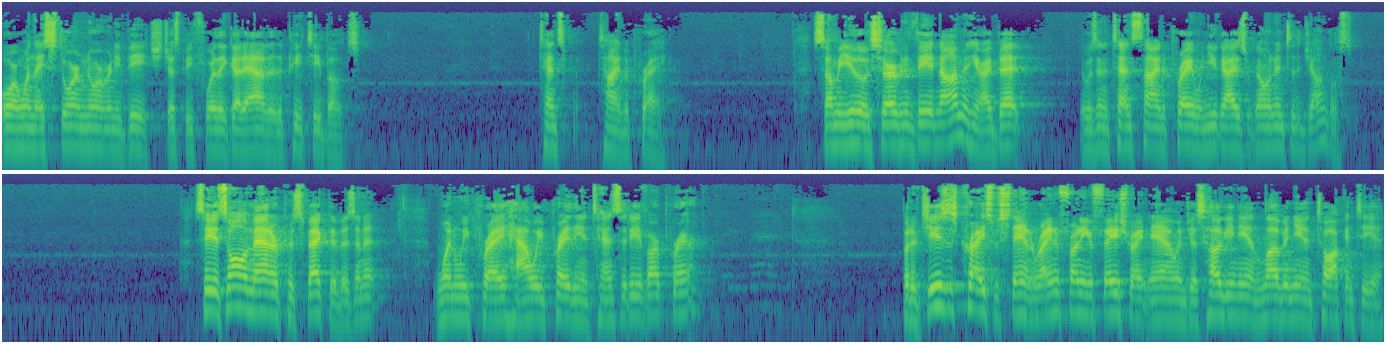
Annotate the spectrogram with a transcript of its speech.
Or when they stormed Normandy Beach just before they got out of the PT boats. Tense time to pray. Some of you who have served in Vietnam in here, I bet it was an intense time to pray when you guys were going into the jungles. See, it's all a matter of perspective, isn't it? When we pray, how we pray, the intensity of our prayer. But if Jesus Christ was standing right in front of your face right now and just hugging you and loving you and talking to you,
